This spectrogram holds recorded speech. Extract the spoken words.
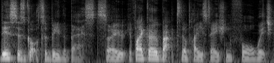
this has got to be the best. So if I go back to the PlayStation 4, which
